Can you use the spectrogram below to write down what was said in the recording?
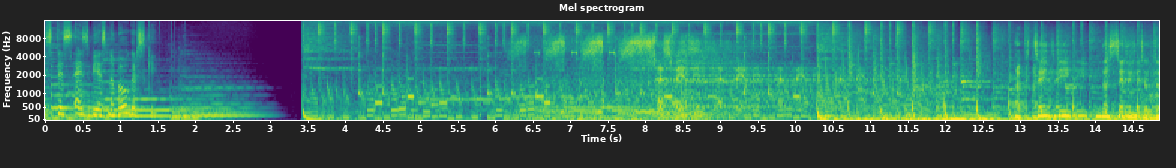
Вие сте с SBS на български. Акценти на седмицата.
